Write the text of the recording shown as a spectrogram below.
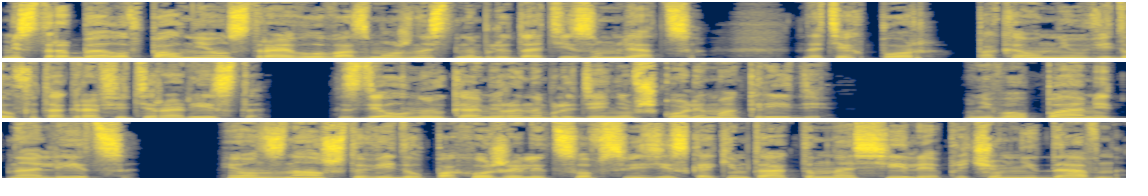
Мистера Белла вполне устраивала возможность наблюдать и изумляться, до тех пор, пока он не увидел фотографию террориста, сделанную камерой наблюдения в школе Макриди. У него память на лица, и он знал, что видел похожее лицо в связи с каким-то актом насилия, причем недавно.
